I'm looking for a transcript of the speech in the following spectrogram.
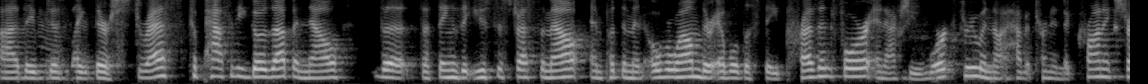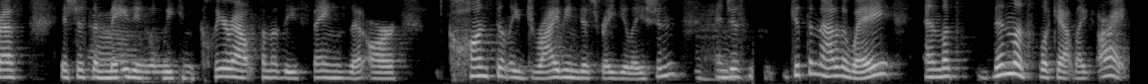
Uh, they've mm-hmm. just like their stress capacity goes up, and now the the things that used to stress them out and put them in overwhelm they're able to stay present for and actually mm-hmm. work through and not have it turn into chronic stress it's just yeah. amazing when we can clear out some of these things that are constantly driving dysregulation mm-hmm. and just get them out of the way. And let's then let's look at like all right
